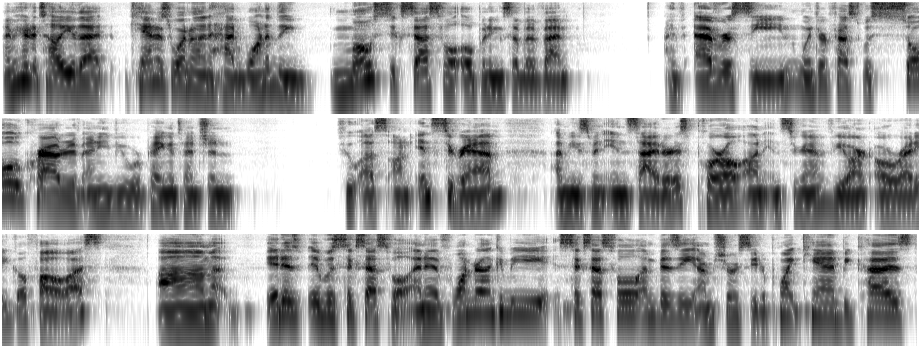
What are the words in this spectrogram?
I'm here to tell you that Canada's Wonderland had one of the most successful openings of an event I've ever seen. Winterfest was so crowded. If any of you were paying attention to us on Instagram, Amusement Insiders, plural on Instagram. If you aren't already, go follow us. Um, it is it was successful, and if Wonderland can be successful and busy, I'm sure Cedar Point can because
